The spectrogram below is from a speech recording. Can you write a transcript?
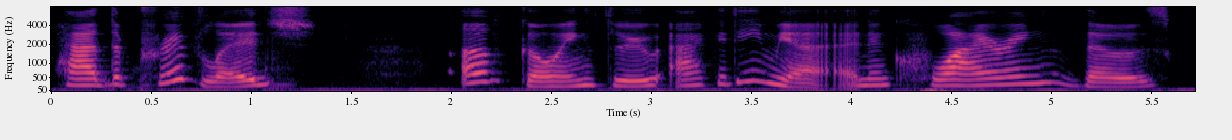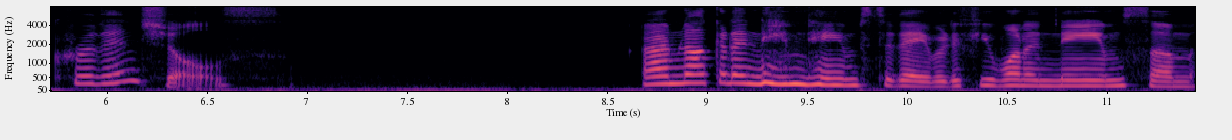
had the privilege of going through academia and acquiring those credentials. I'm not going to name names today, but if you want to name some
